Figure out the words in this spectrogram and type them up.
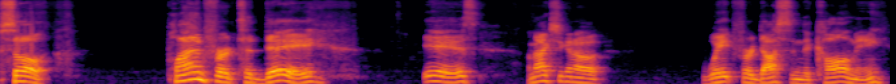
So, plan for today is I'm actually going to wait for Dustin to call me.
